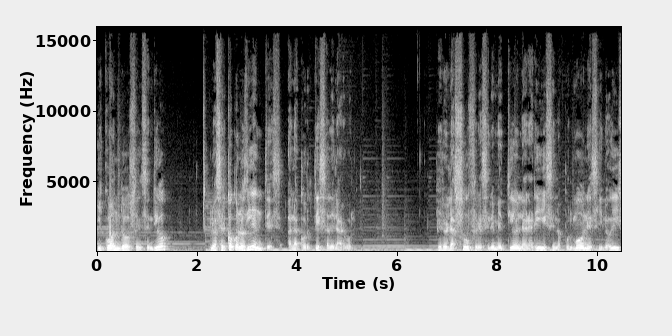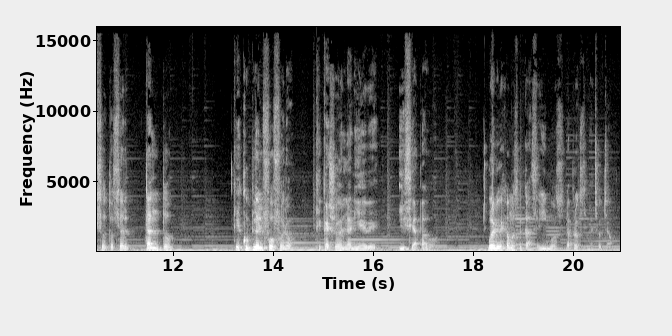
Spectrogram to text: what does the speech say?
Y cuando se encendió, lo acercó con los dientes a la corteza del árbol. Pero el azufre se le metió en la nariz, en los pulmones y lo hizo toser tanto que escupió el fósforo que cayó en la nieve y se apagó. Bueno, dejamos acá, seguimos la próxima. Chau, chau.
